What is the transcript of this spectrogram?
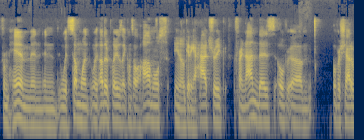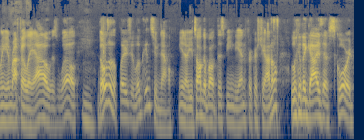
from him and, and with someone with other players like Gonzalo Ramos, you know, getting a hat trick, Fernandes over um, overshadowing him, Rafael Leao as well. Mm. Those are the players you look into now. You know, you talk about this being the end for Cristiano. Look at the guys that have scored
